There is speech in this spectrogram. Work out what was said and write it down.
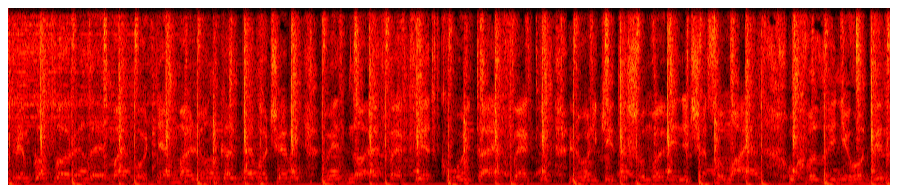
стрімко творили майбутнє в малюнках, де вочевидь видно ефект від культа, ефект від люльки, де шумовіння часу має. У хвилині годину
